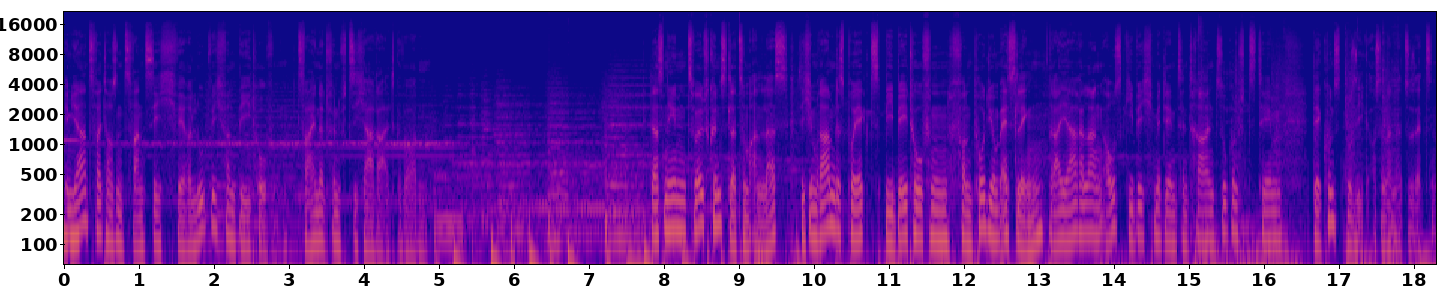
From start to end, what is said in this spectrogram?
Im Jahr 2020 wäre Ludwig van Beethoven 250 Jahre alt geworden. Das nehmen zwölf Künstler zum Anlass, sich im Rahmen des Projekts Be Beethoven von Podium Esslingen drei Jahre lang ausgiebig mit den zentralen Zukunftsthemen der Kunstmusik auseinanderzusetzen.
